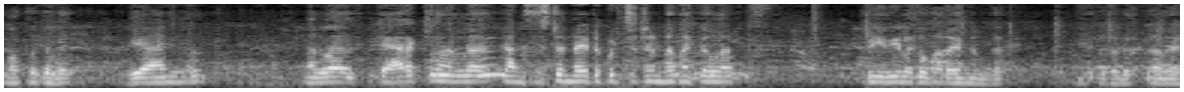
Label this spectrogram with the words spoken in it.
മൊത്തത്തിൽ. ധ്യാൻ നല്ല ക്യാരക്ടർ നല്ല കൺസിസ്റ്റന്റ് ആയിട്ട് പിടിച്ചിട്ടുണ്ടെന്നൊക്കെയുള്ള രീതിയിലൊക്കെ പറയുന്നുണ്ട്. അതെ.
